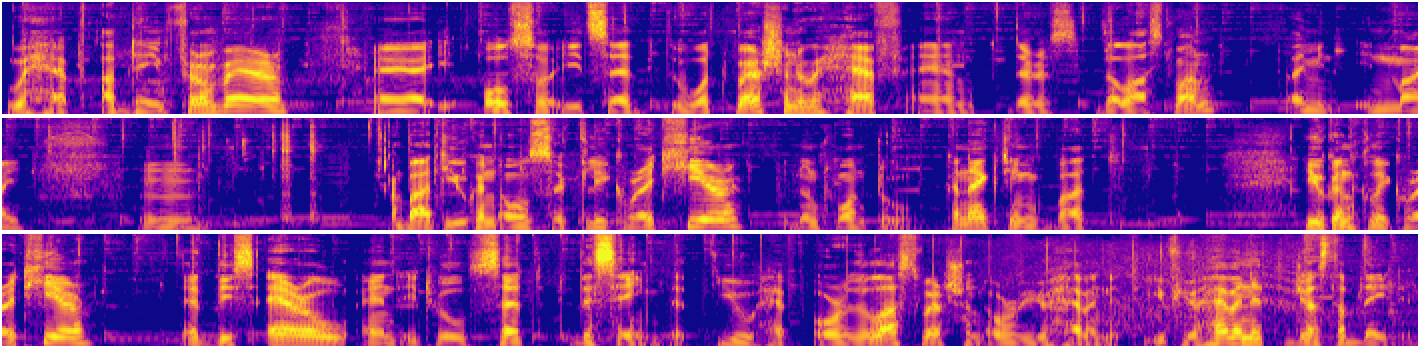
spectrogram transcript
we have update firmware. Uh, also it said what version we have and there's the last one. I mean in my Mm. But you can also click right here. You don't want to connecting, but you can click right here at this arrow and it will set the same that you have or the last version or you haven't it. If you haven't it, just update it.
